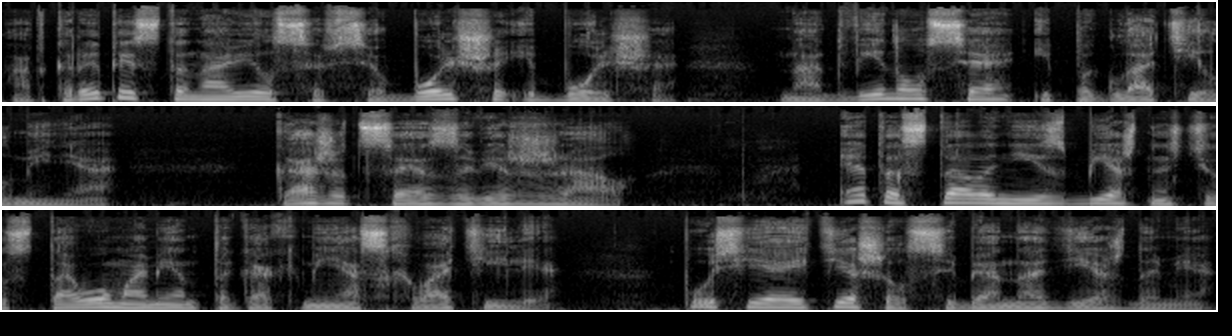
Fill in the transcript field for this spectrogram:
Открытый становился все больше и больше, надвинулся и поглотил меня. Кажется, я завизжал. Это стало неизбежностью с того момента, как меня схватили. Пусть я и тешил себя надеждами.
